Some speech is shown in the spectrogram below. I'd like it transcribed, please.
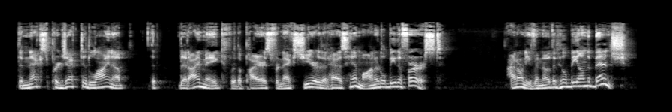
The next projected lineup that, that I make for the Pirates for next year that has him on, it'll be the first. I don't even know that he'll be on the bench.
